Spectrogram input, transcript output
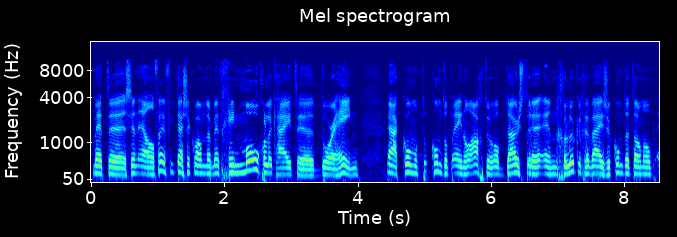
met uh, zijn elf. En Vitesse kwam er met geen mogelijkheid doorheen. Ja, komt, komt op 1-0 achter. Op duistere en gelukkige wijze komt het dan op 1-1.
